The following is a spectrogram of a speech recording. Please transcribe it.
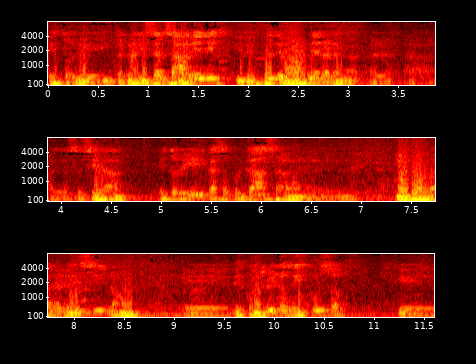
esto de internalizar saberes y después de volver a la, sociedad, esto de ir casa por casa, eh, informar al vecino, eh, desconstruir los discursos que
